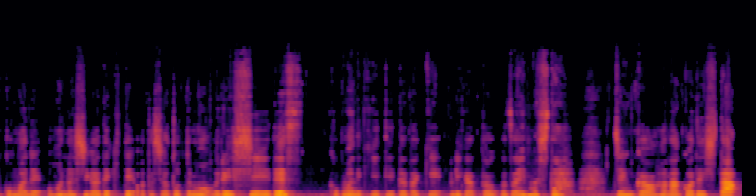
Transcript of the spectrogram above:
ここまでお話ができて私はとても嬉しいです。ここまで聞いていただきありがとうございました。純川花子でした。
